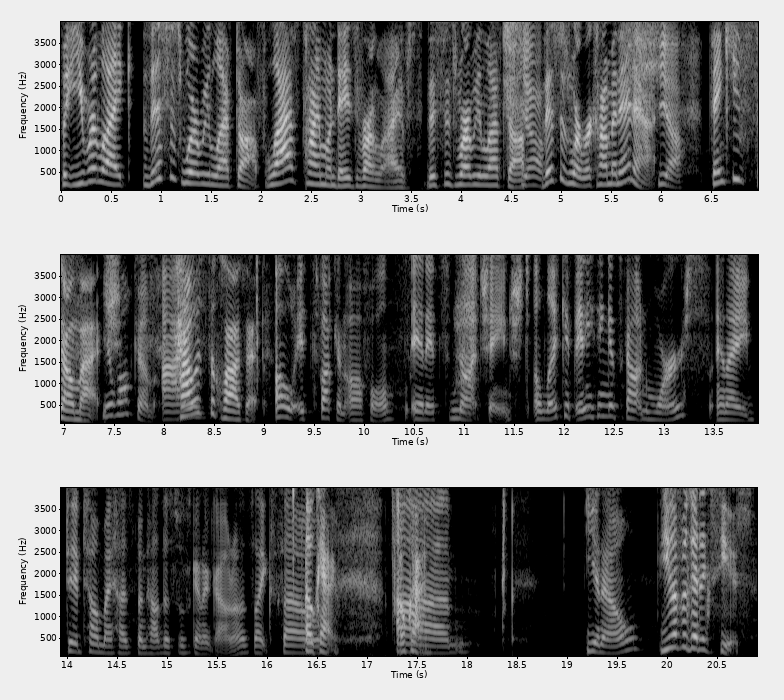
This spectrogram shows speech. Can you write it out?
but you were like, this is where we left off. Last time on Days of Our Lives, this is where we left off. Yeah. This is where we're coming in at. Yeah, Thank you so much. you're welcome. I, How is the closet? Oh, it's fucking awful, and it's not changed a lick. If anything, it's gotten worse. And I did tell my husband how this was gonna go, and I was like, so Okay. Okay. um, you know, you have a good excuse.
